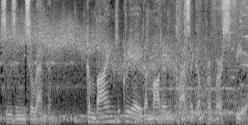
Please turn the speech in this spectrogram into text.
Susan Sarandon. Combined to create a modern classic of perverse fear.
